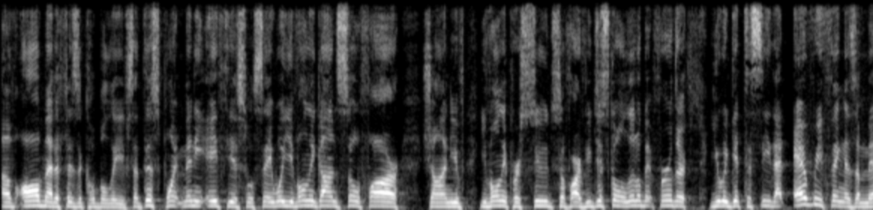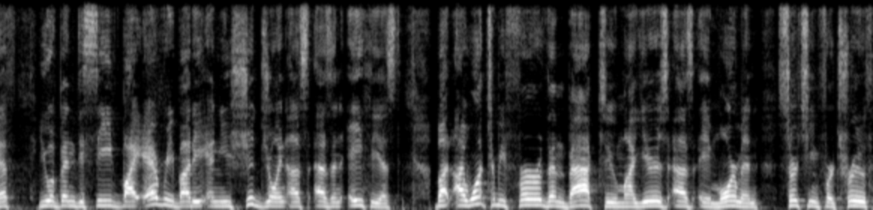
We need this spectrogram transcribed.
of all metaphysical beliefs. At this point, many atheists will say, well, you've only gone so far, Shawn. You've, you've only pursued so far. If you just go a little bit further, you would get to see that everything is a myth you have been deceived by everybody, and you should join us as an atheist. But I want to refer them back to my years as a Mormon searching for truth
